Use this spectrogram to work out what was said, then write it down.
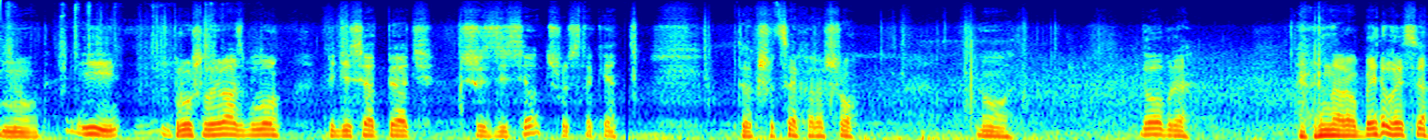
Ну, от. І в прошлий раз було 55-60, щось таке. Так що це хорошо. От. Добре. Наробилися.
